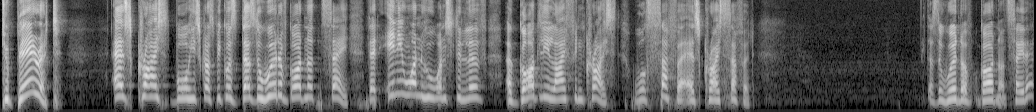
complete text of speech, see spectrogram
to bear it as Christ bore his cross. Because does the word of God not say that anyone who wants to live a godly life in Christ will suffer as Christ suffered? Does the word of God not say that?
